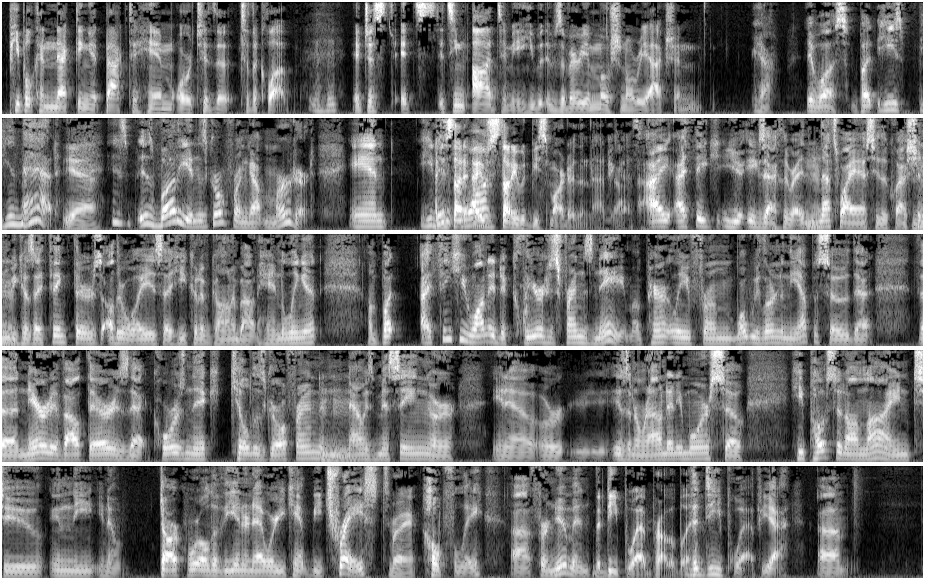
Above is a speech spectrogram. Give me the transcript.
people connecting it back to him or to the to the club. Mm-hmm. It just it's it seemed odd to me. He it was a very emotional reaction. Yeah, it was. But he's he's mad. Yeah. his his buddy and his girlfriend got murdered, and he I didn't just thought want. I just thought he would be smarter than that. I guess. I, I think you're exactly right. And that's why I asked you the question because I think there's other ways that he could have gone about handling it. Um, but I think he wanted to clear his friend's name. Apparently, from what we learned in the episode, that the narrative out there is that Korsnick killed his girlfriend and Mm-hmm. now he's missing or, you know, or isn't around anymore. So he posted online to, in the, you know, dark world of the internet where you can't be traced, Right. hopefully, uh, for Numan The deep web, probably. the deep web, yeah. Um,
